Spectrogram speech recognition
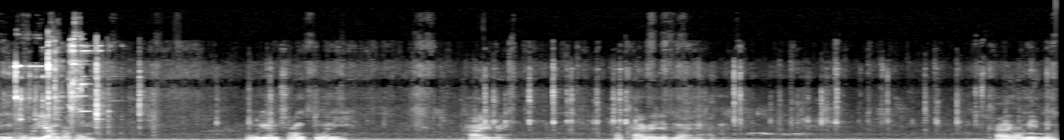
นี่หกเหลี่ยมครับผมหกเหลี่ยมสองตัวนี้ค่ายไว้เอาค่ายไว้เรียบร้อยนะครับค่ายออกนิดนึง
